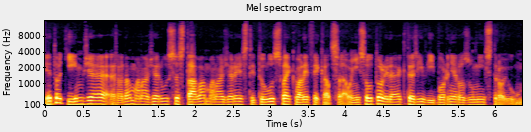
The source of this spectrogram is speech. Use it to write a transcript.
Je to tím, že řada manažerů se stává manažery z titulu své kvalifikace. Oni jsou to lidé, kteří výborně rozumí strojům,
